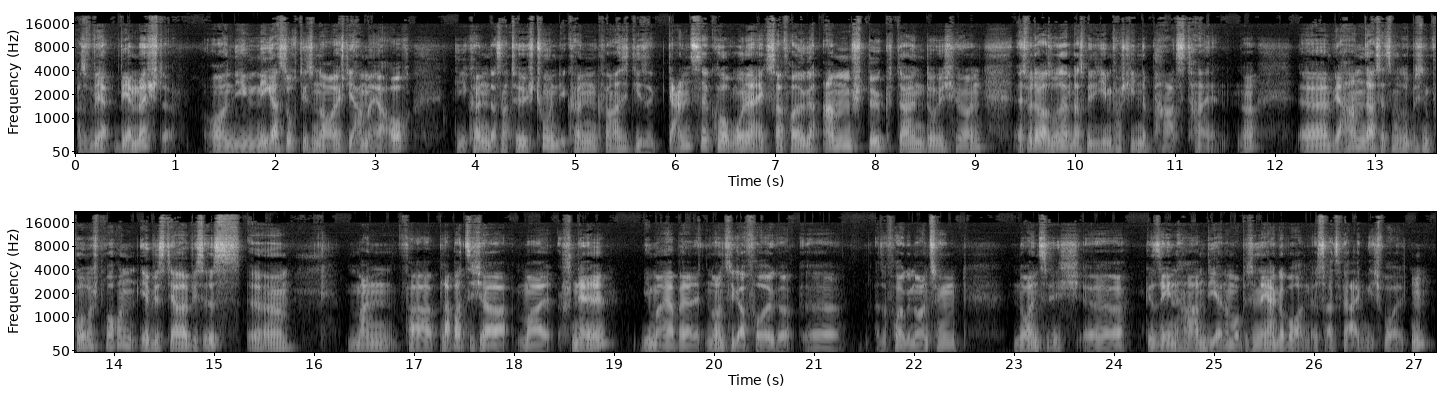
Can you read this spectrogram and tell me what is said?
also wer, wer möchte, und die Megasuchtis unter euch, die haben wir ja auch, die können das natürlich tun. Die können quasi diese ganze Corona-Extra-Folge am Stück dann durchhören. Es wird aber so sein, dass wir die in verschiedene Parts teilen. Ne? Äh, wir haben das jetzt mal so ein bisschen vorbesprochen. Ihr wisst ja, wie es ist. Äh, man verplappert sich ja mal schnell, wie man ja bei der 90er-Folge, äh, also Folge 1990, äh, gesehen haben, die ja nochmal ein bisschen länger geworden ist, als wir eigentlich wollten.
